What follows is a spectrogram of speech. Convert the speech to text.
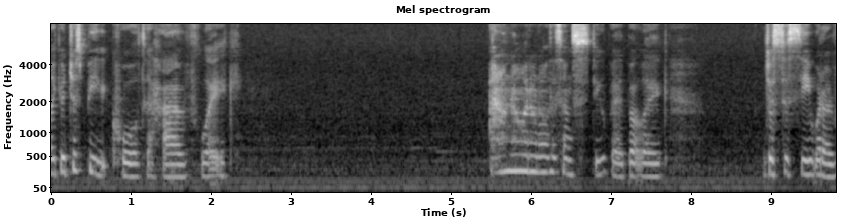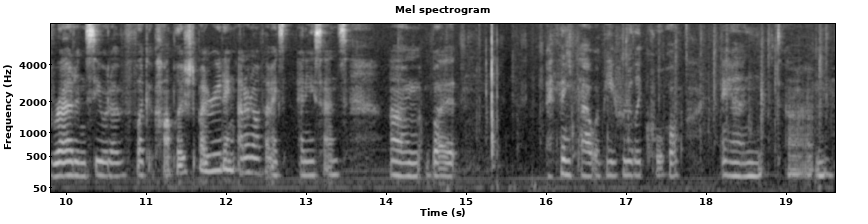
like it'd just be cool to have like I don't know, I don't know if this sounds stupid, but like just to see what I've read and see what I've like accomplished by reading. I don't know if that makes any sense. Um, but I think that would be really cool. And um,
